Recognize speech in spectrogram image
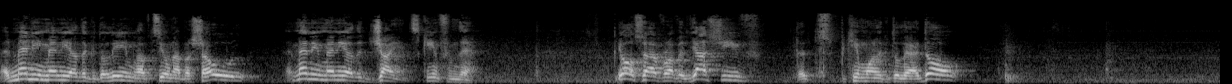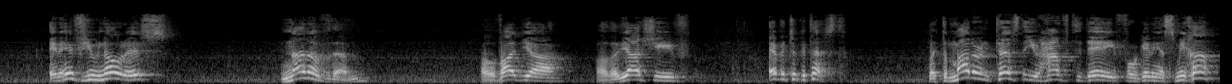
and many, many other Gdolim, Rav Tzion Abba Shaul, and many, many other giants came from there. You also have Rav Elyashiv, that became one of the Gdolei HaDor. And if you notice, none of them, Rav Ovadia, Rav Elyashiv, ever took a test. Like the modern test that you have today for getting a smicha,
